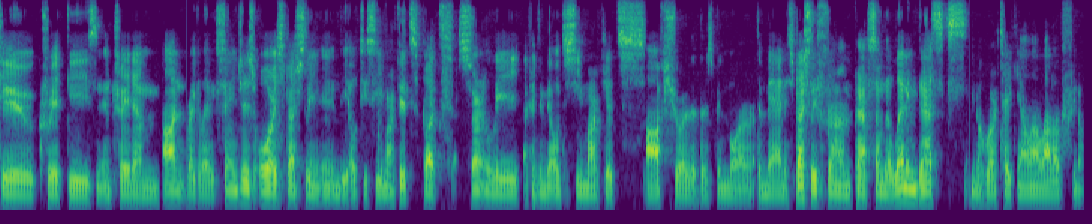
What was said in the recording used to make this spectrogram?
to create these and, and trade them on regulated exchanges or especially in, in the OTC markets. But certainly, I think in the OTC markets offshore, that there's been more demand, especially from perhaps some of the lending desks, you know, who are taking on a lot of you know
